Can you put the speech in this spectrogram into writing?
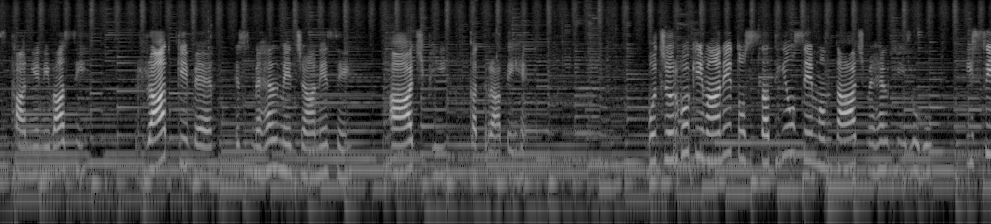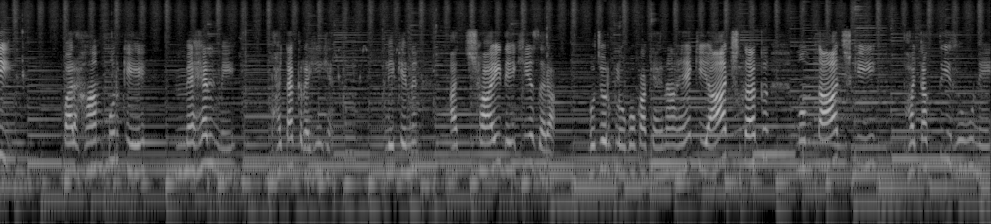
स्थानीय निवासी रात के पैर इस महल में जाने से आज भी कतराते हैं। बुज़ुर्गों की माने तो सदियों से मुमताज़ महल की रूह इसी बरहामपुर के महल में भटक रही है। लेकिन अच्छाई देखिए जरा, बुज़ुर्ग लोगों का कहना है कि आज तक मुमताज़ की भटकती रूह ने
